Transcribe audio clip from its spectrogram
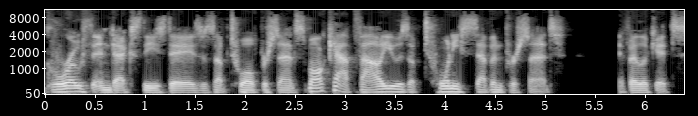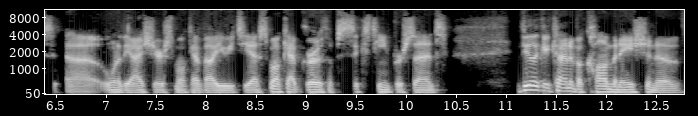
growth index these days, is up 12%. Small cap value is up 27% if I look at uh, one of the iShares small cap value ETFs, small cap growth up 16%. I feel like a kind of a combination of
